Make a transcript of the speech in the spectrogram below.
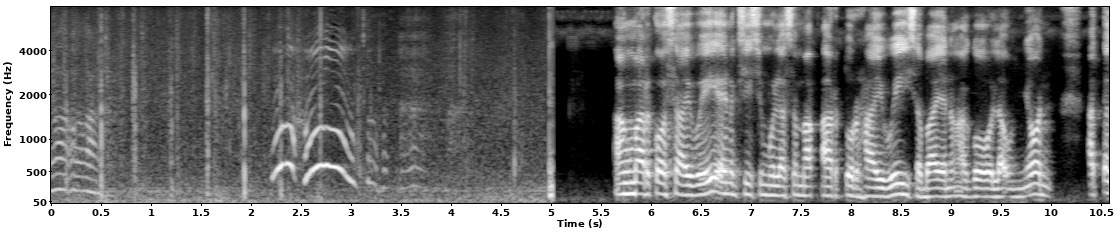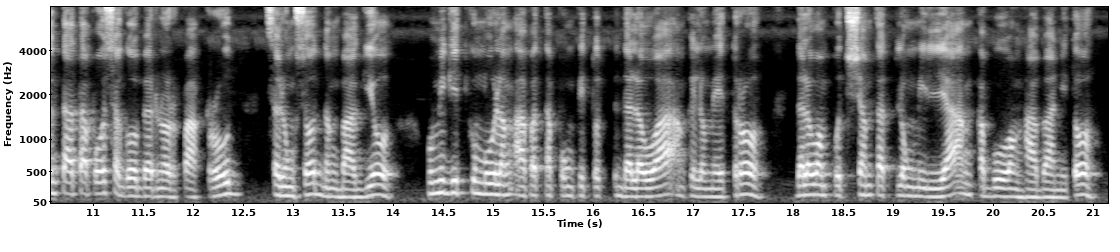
Woohoo! Ang Marcos Highway ay nagsisimula sa MacArthur Highway sa bayan ng Agoola, Union at nagtatapos sa Governor Park Road sa lungsod ng Baguio. Humigit kumulang 47 ang kilometro, 29 milya ang kabuwang haba nito.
